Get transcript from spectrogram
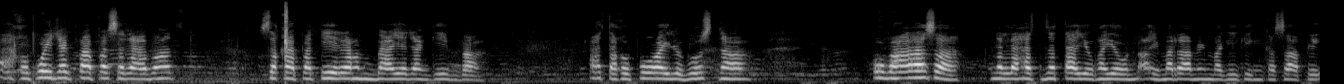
Ako po'y nagpapasalamat sa kapatirang bayan ng Gimba. At ako po ay lubos na umaasa na lahat na tayo ngayon ay maraming magiging kasapi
